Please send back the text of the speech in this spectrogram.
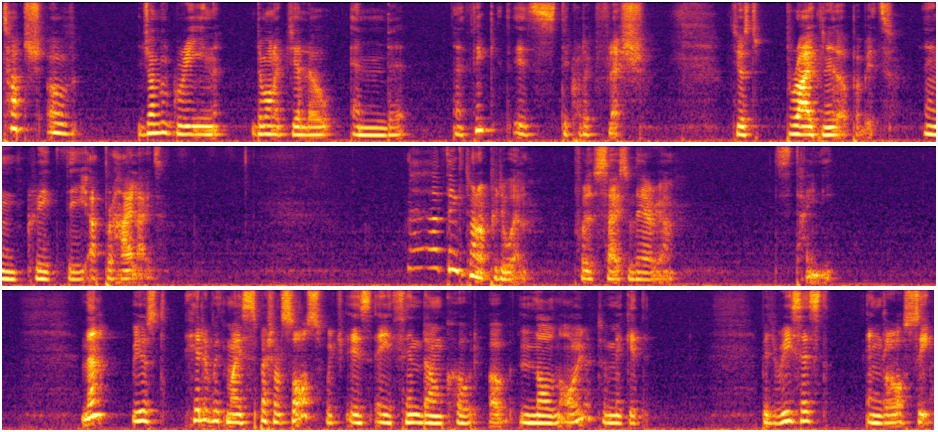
touch of jungle green, demonic yellow, and uh, I think it is necrotic flesh. Just brighten it up a bit and create the upper highlight. I think it turned out pretty well for the size of the area. It's tiny. then we just hit it with my special sauce, which is a thin down coat of Nuln oil to make it a bit recessed and glossy.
